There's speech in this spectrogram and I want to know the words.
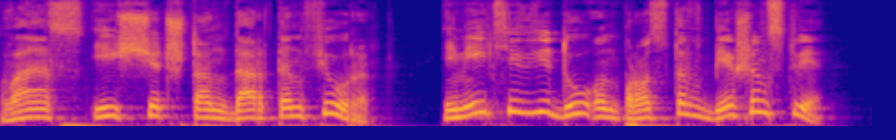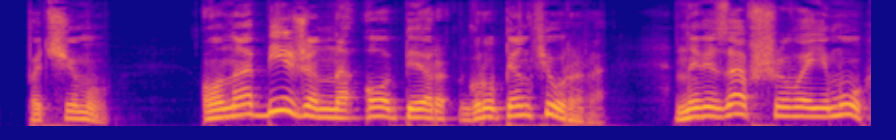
«Вас ищет штандартенфюрер. Имейте в виду, он просто в бешенстве». «Почему?» Он обижен на опер-группенфюрера, навязавшего ему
